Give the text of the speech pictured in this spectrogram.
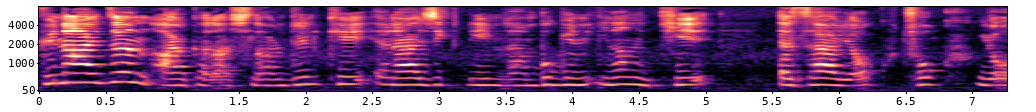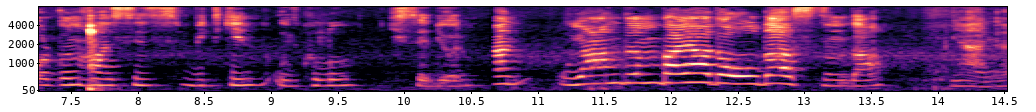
Günaydın arkadaşlar. Dünkü enerjikliğimden bugün inanın ki eser yok. Çok yorgun, halsiz, bitkin, uykulu hissediyorum. Ben uyandım bayağı da oldu aslında. Yani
